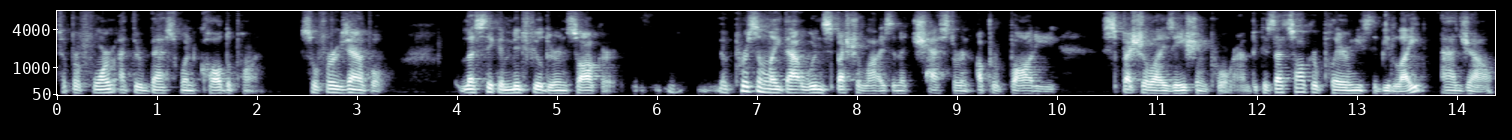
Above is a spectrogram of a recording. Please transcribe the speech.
to perform at their best when called upon. So, for example, let's take a midfielder in soccer. The person like that wouldn't specialize in a chest or an upper body specialization program because that soccer player needs to be light, agile,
